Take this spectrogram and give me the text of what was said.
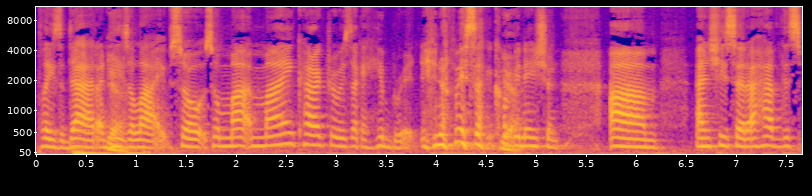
plays the dad, and Yeah. he's alive. So, so my my character is like a hybrid. You know, it's like a combination. Um, and she said, I have this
